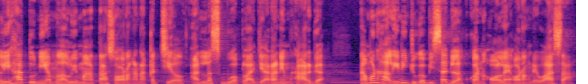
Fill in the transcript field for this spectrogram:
Melihat dunia melalui mata seorang anak kecil adalah sebuah pelajaran yang berharga. Namun hal ini juga bisa dilakukan oleh orang dewasa.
